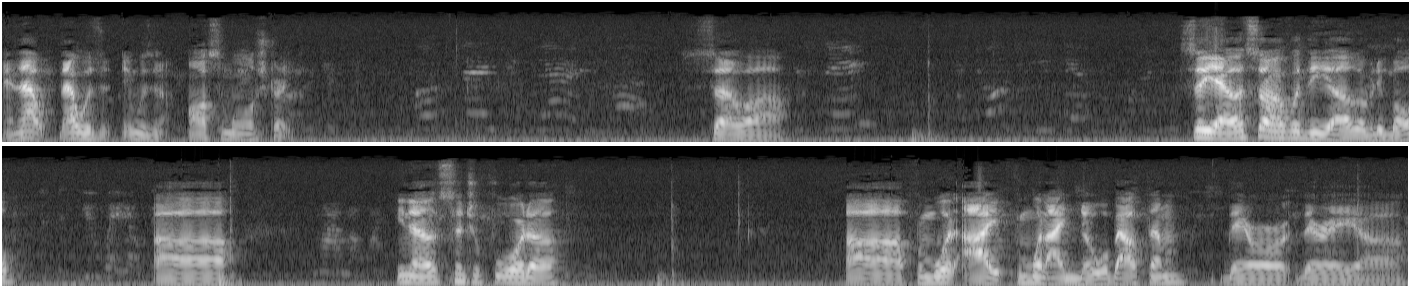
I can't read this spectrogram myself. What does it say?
and that that was it was an awesome little streak. So uh, so yeah, let's start off with the uh, Liberty Bowl. Uh, you know, Central Florida. Uh, from what I from what I know about them, they're they're a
